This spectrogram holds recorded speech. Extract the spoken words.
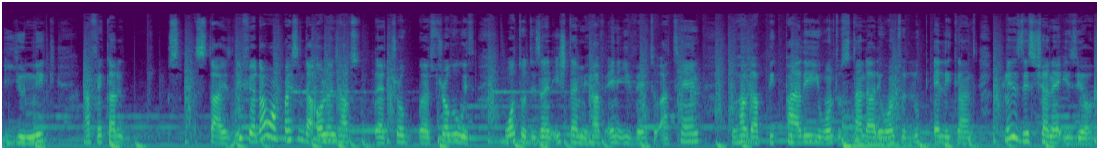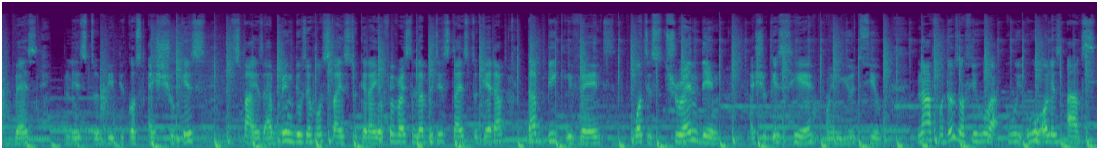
unique African styles. If you're that one person that always has uh, tr- uh, struggle with what to design each time you have any event to attend you have that big party you want to stand out you want to look elegant please this channel is your best place to be because i showcase styles. I bring beautiful styles together your favorite celebrity styles together. That big event what is trending i showcase here on youtube now for those of you who are who, who always ask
